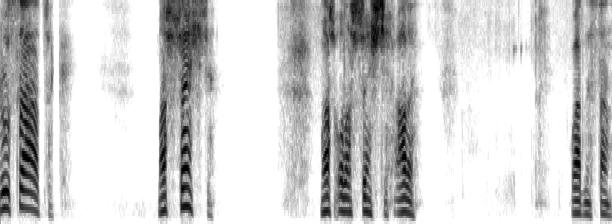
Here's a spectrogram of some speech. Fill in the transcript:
Prusaczek. Masz szczęście. Masz Ola szczęście, ale ładny stan.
